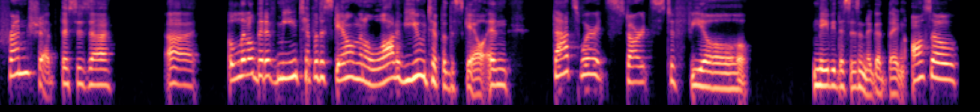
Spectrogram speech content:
friendship. This is a, uh, a little bit of me tip of the scale and then a lot of you tip of the scale. And that's where it starts to feel maybe this isn't a good thing. Also,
